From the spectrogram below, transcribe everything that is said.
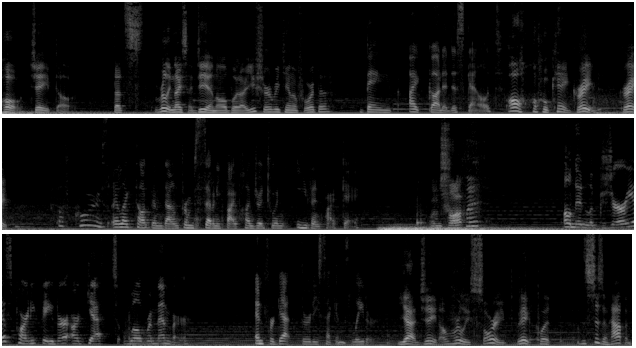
Oh, Jade, uh, that's a really nice idea and all, but are you sure we can afford that? Babe, I got a discount. Oh, okay, great, great. Of course, I like talk them down from 7500 to an even 5k. On chocolate? On a luxurious party favor our guests will remember. And forget 30 seconds later. Yeah, Jade, I'm really sorry, big, but this isn't happening.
